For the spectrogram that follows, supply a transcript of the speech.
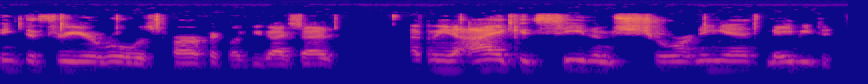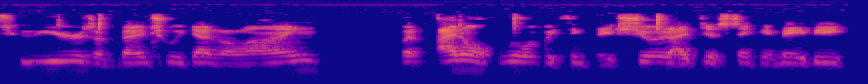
think the three year rule is perfect, like you guys said. I mean, I could see them shortening it maybe to two years eventually down the line, but I don't really think they should. I just think it may be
